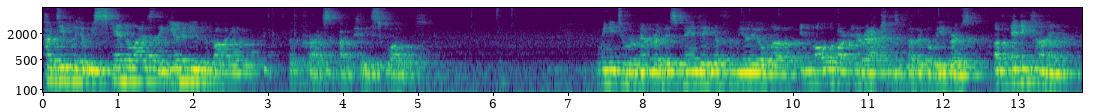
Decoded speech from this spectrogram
How deeply have we scandalized the unity of the body of Christ by petty squabbles? We need to remember this mandate of familial love in all of our interactions with other believers of any kind,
